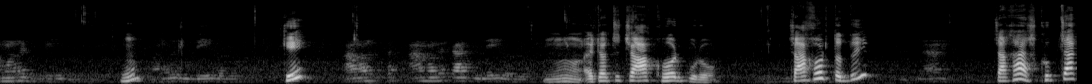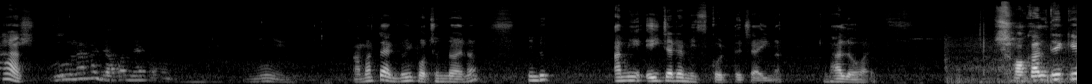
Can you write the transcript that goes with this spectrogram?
হুম? কি? হুম এটা হচ্ছে চা খোর পুরো। চা খোর তো তুই? চা খাস? খুব চা খাস? আমার তো একদমই পছন্দ হয় না। কিন্তু আমি এই চাটা মিস করতে চাই না। ভালো হয়। সকাল থেকে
